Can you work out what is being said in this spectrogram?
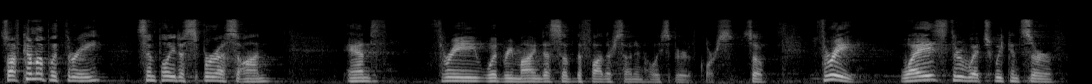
So I've come up with three simply to spur us on. And Three would remind us of the Father, Son, and Holy Spirit, of course. So, three ways through which we can serve.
